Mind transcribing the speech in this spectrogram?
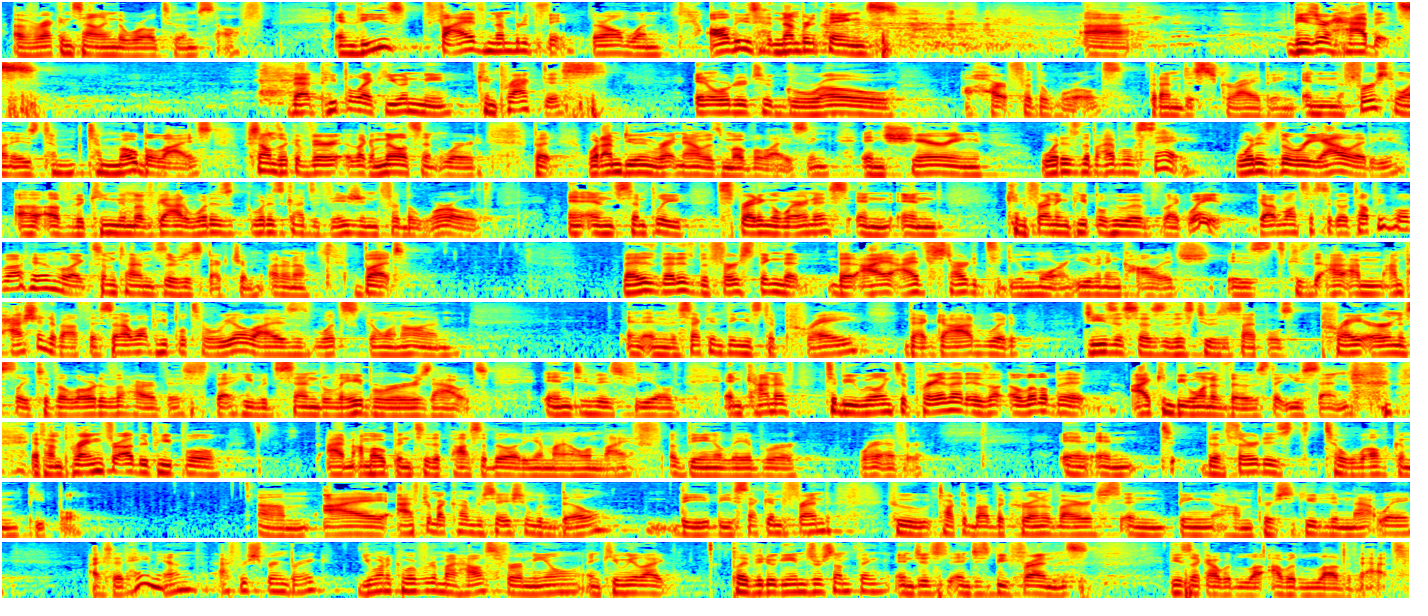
of reconciling the world to himself. And these five numbered things, they're all one, all these numbered things, uh, these are habits that people like you and me can practice in order to grow a heart for the world that I'm describing. And the first one is to, to mobilize. Sounds like a very like a militant word, but what I'm doing right now is mobilizing and sharing what does the Bible say? What is the reality of, the kingdom of God? What is what is God's vision for the world? And, and simply spreading awareness and and confronting people who have like, wait, God wants us to go tell people about him? Like sometimes there's a spectrum. I don't know. But that is, that is the first thing that, that I, I've started to do more, even in college, is because I'm, I'm passionate about this and I want people to realize what's going on. And, and the second thing is to pray that God would, Jesus says this to his disciples pray earnestly to the Lord of the harvest that he would send laborers out into his field. And kind of to be willing to pray that is a little bit, I can be one of those that you send. if I'm praying for other people, I'm, I'm open to the possibility in my own life of being a laborer wherever. And, and the third is to welcome people. Um, I, after my conversation with Bill, the, the second friend who talked about the coronavirus and being um, persecuted in that way, I said, "Hey, man, after spring break, you want to come over to my house for a meal and can we like play video games or something and just and just be friends?" And he's like, "I would lo- I would love that."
